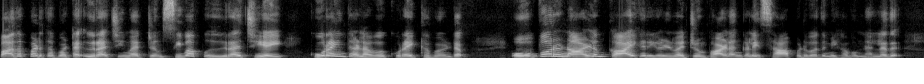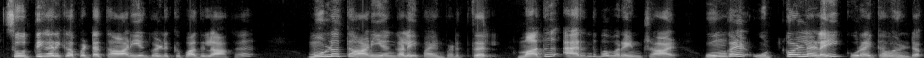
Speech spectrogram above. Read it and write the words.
பதப்படுத்தப்பட்ட இறைச்சி மற்றும் சிவப்பு இறைச்சியை குறைந்த அளவு குறைக்க வேண்டும். ஒவ்வொரு நாளும் காய்கறிகள் மற்றும் பழங்களை சாப்பிடுவது மிகவும் நல்லது. சுத்திகரிக்கப்பட்ட தானியங்களுக்கு பதிலாக முழு தானியங்களை பயன்படுத்துதல். மது அருந்துபவர் என்றால் உங்கள் உட்கொள்ளலை குறைக்க வேண்டும்.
